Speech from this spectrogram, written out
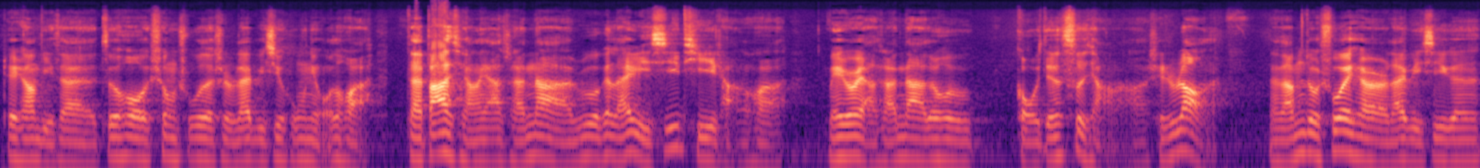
这场比赛最后胜出的是莱比锡红牛的话，在八强亚特兰大如果跟莱比锡踢一场的话，没准亚特兰大都会苟进四强了啊，谁知道呢？那咱们就说一下莱比锡跟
